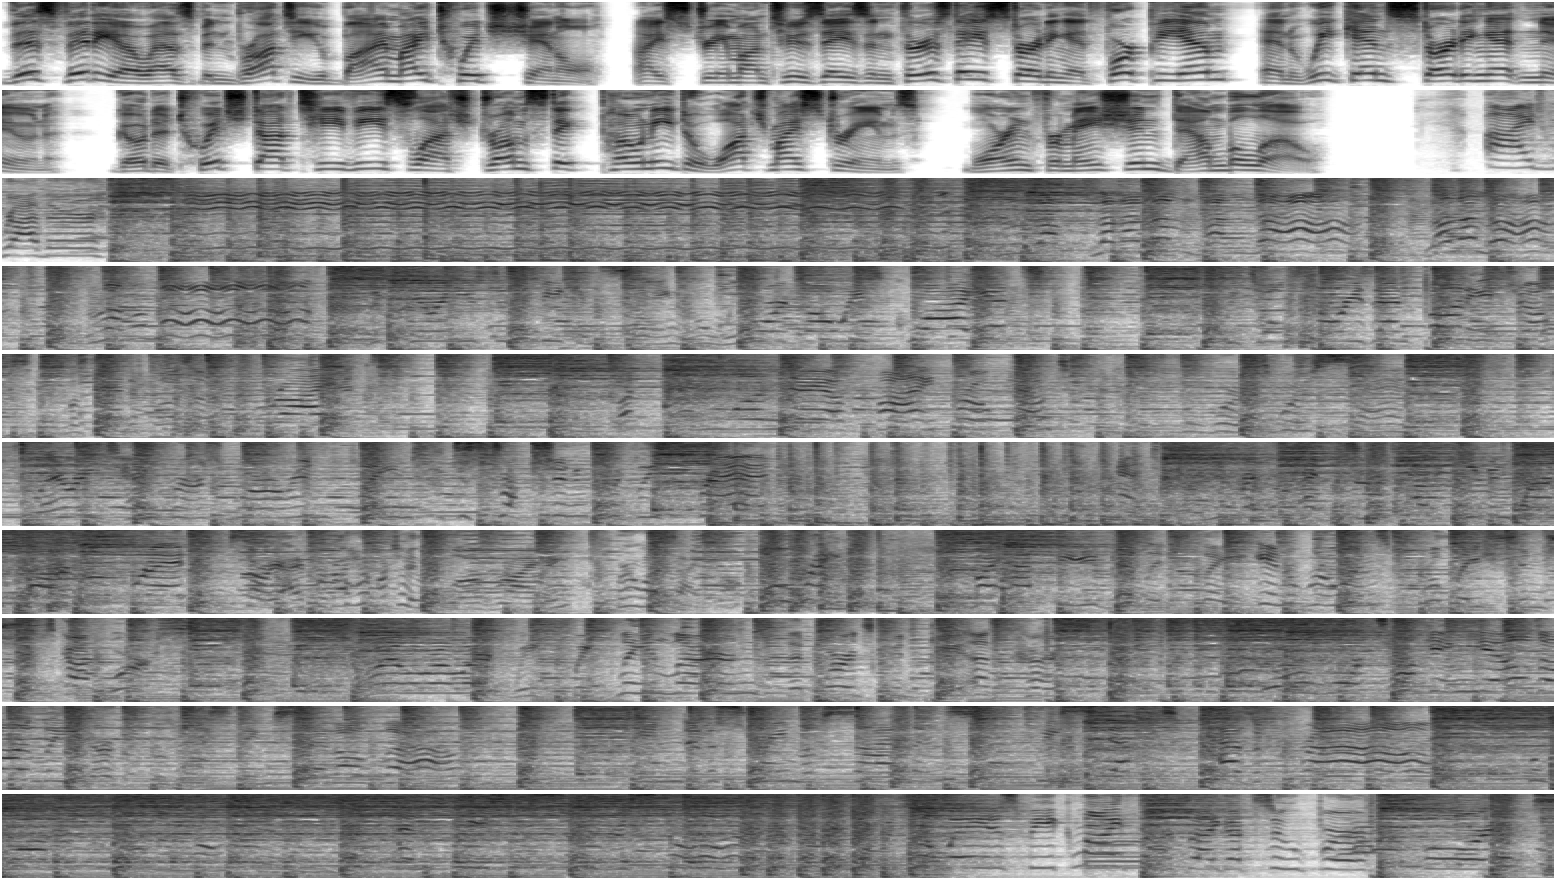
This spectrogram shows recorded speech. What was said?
This video has been brought to you by my Twitch channel. I stream on Tuesdays and Thursdays starting at 4 p.m. and weekends starting at noon. Go to twitch.tv slash drumstickpony to watch my streams. More information down below. I'd rather super bored.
